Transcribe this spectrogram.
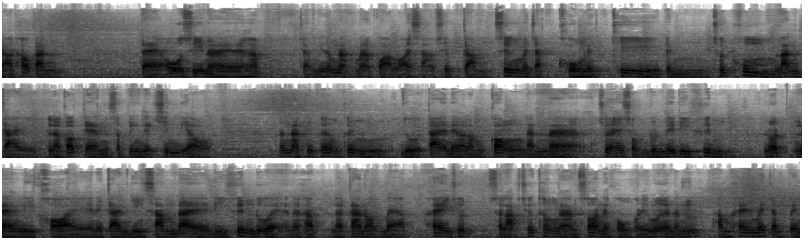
ยาวเท่ากัน แต่ OC9 นะครับ จะมีน้ำหนักมากกว่า 130 กรัม ซึ่งมาจากโครงเหล็กที่เป็นชุดหุ้มลั่นไก แล้วก็แกนสปริงเหล็กชิ้นเดียว น้ำหนักที่เพิ่มขึ้นอยู่ใต้แนวลำกล้องด้านหน้า ช่วยให้สมดุลได้ดีขึ้น ลดแรงรีคอยในการยิงซ้ำได้ดีขึ้นด้วยนะครับ และการออกแบบให้ชุดสลักชุดทำงานซ่อนในโครงโพลิเมอร์นั้นทำให้ไม่จำเป็น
